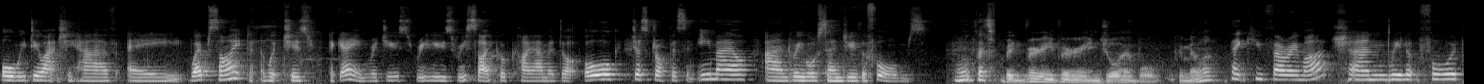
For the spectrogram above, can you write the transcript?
or we do actually have a website, which is again reduce, reuse, recycle Kiama.org. Just drop us an email and we will send you the forms. Well, that's been very, very enjoyable, Camilla. Thank you very much, and we look forward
